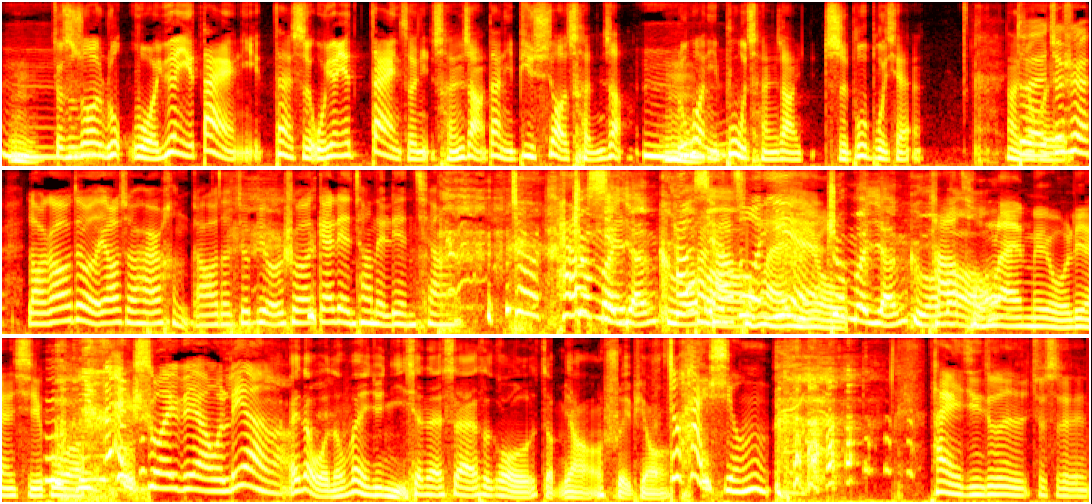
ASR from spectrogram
嗯就是说，如我愿意带你，但是我愿意带着你成长，但你必须要成长。嗯，如果你不成长，止步不前，那对，就是老高对我的要求还是很高的。就比如说该练枪得练枪，就是还要这么写严格还要写？作业有。这么严格吗？他从来没有练习过。你再说一遍，我练了，哎，那我能问一句，你现在 CSGO 怎么样水平？就还行。他已经就是就是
